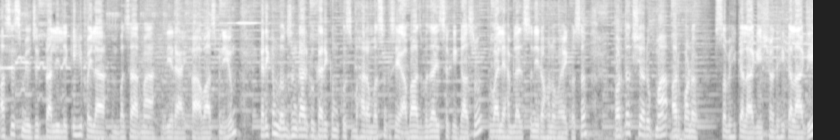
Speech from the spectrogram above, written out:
आशिष म्युजिक प्रालीले केही पहिला बजारमा लिएर आएको आवाज पनि हो। कार्यक्रम लोकसङ्कारको कार्यक्रमको शुभारम्भ सँगसँगै आवाज बजाइसकेका छौँ। तपाईँले हामीलाई सुनिरहनु भएको छ। प्रत्यक्ष रूपमा अर्पण सबैका लागि सधैँका लागि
